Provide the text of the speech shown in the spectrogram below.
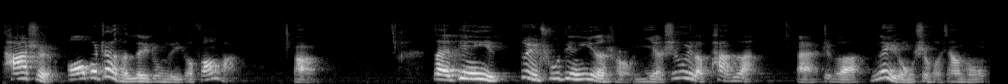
它是 object 类中的一个方法啊，在定义最初定义的时候，也是为了判断，哎，这个内容是否相同。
